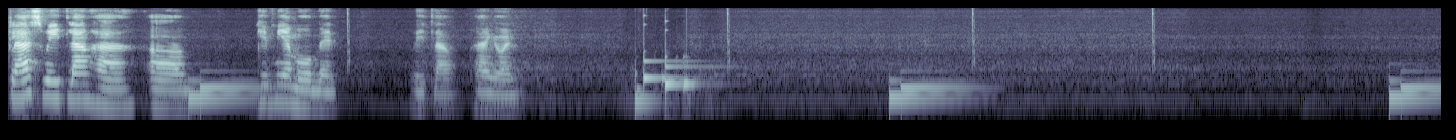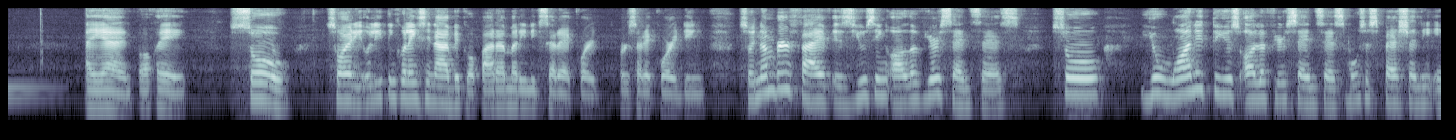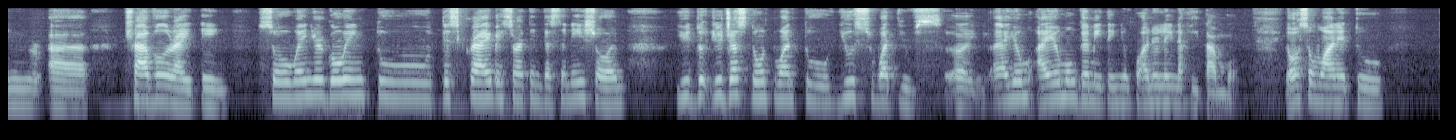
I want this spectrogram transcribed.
Class, wait lang ha. Um, give me a moment. Wait lang. Hang on. Ayan, okay. So, sorry, ulitin ko lang sinabi ko para marinig sa record or sa recording. So, number five is using all of your senses. So, you wanted to use all of your senses, most especially in uh, travel writing. So, when you're going to describe a certain destination, you do, you just don't want to use what you've uh, ayaw, ayaw mong gamitin yung kung ano lang nakita mo. You also wanted to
